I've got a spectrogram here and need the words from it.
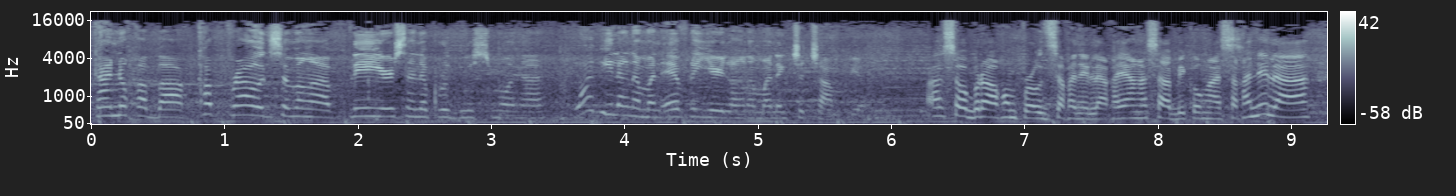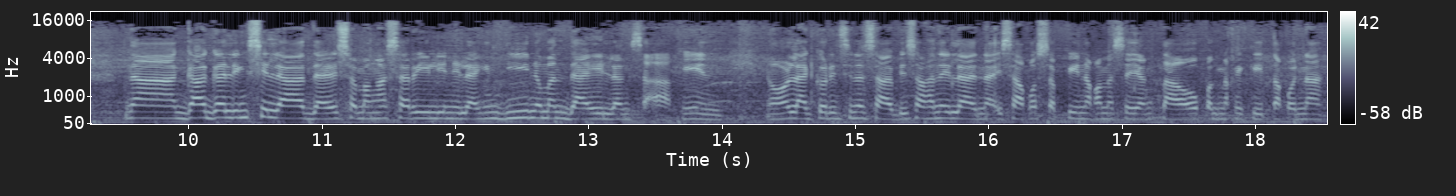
Kano ka ba ka-proud sa mga players na na-produce mo na lagi lang naman, every year lang naman nagcha-champion? Ah, sobra akong proud sa kanila. Kaya nga sabi ko nga sa kanila na gagaling sila dahil sa mga sarili nila, hindi naman dahil lang sa akin. No, lagi ko rin sinasabi sa kanila na isa ako sa pinakamasayang tao pag nakikita ko na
